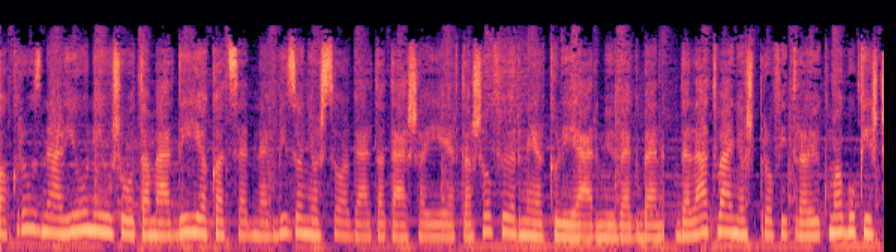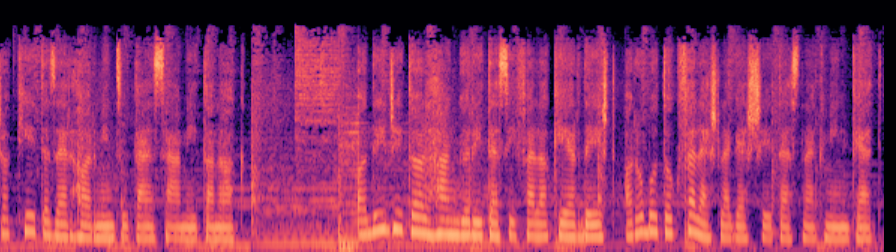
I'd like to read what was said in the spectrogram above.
A Cruise-nál június óta már díjakat szednek bizonyos szolgáltatásaiért a sofőr nélküli járművekben, de látványos profitra ők maguk is csak 2030 után számítanak. A Digital Hungary teszi fel a kérdést, a robotok feleslegessé tesznek minket.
